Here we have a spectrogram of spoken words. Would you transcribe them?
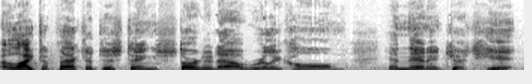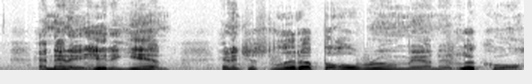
I like the fact that this thing started out really calm and then it just hit and then it hit again and it just lit up the whole room man. It looked cool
